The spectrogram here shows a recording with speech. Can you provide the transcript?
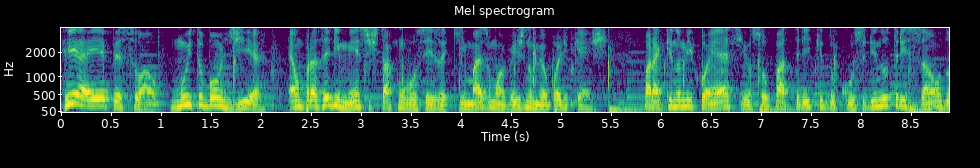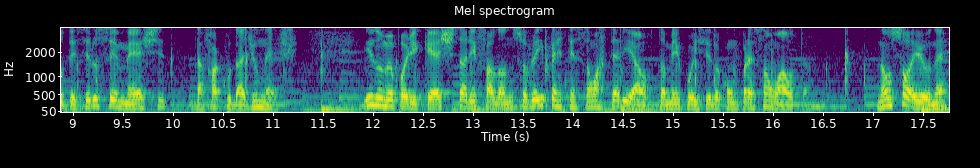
E aí, pessoal? Muito bom dia. É um prazer imenso estar com vocês aqui mais uma vez no meu podcast. Para quem não me conhece, eu sou Patrick do curso de nutrição do terceiro semestre da Faculdade UNEF. E no meu podcast estarei falando sobre a hipertensão arterial, também conhecida como pressão alta. Não só eu, né?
